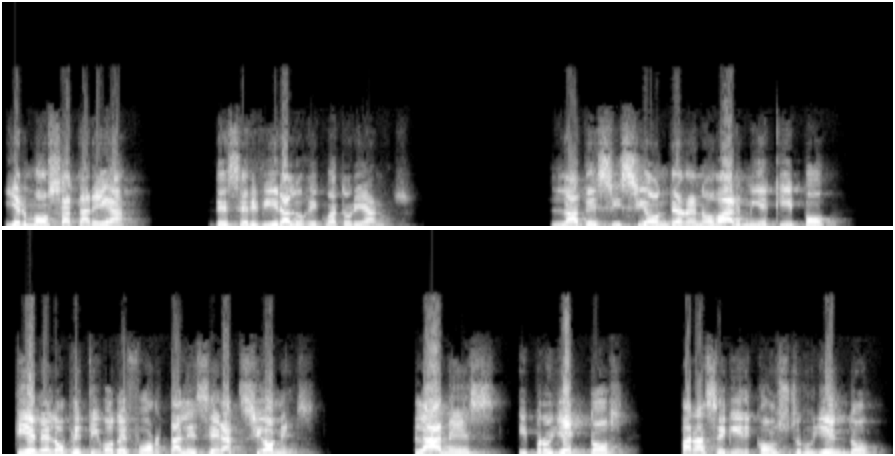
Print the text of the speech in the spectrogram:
y hermosa tarea de servir a los ecuatorianos. La decisión de renovar mi equipo tiene el objetivo de fortalecer acciones, planes y proyectos para seguir construyendo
